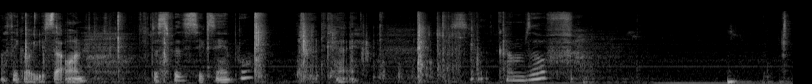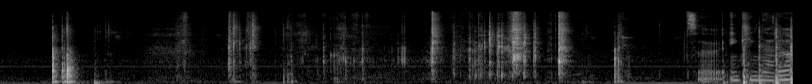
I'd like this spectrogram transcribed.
I think I'll use that one just for this example. Okay, so it comes off. So inking that up.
